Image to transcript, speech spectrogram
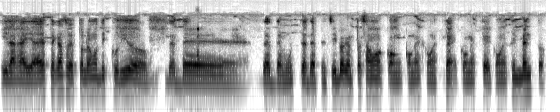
Y la realidad de este caso, esto lo hemos discutido desde, desde, desde el principio que empezamos con, con, este, con, este, con este invento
